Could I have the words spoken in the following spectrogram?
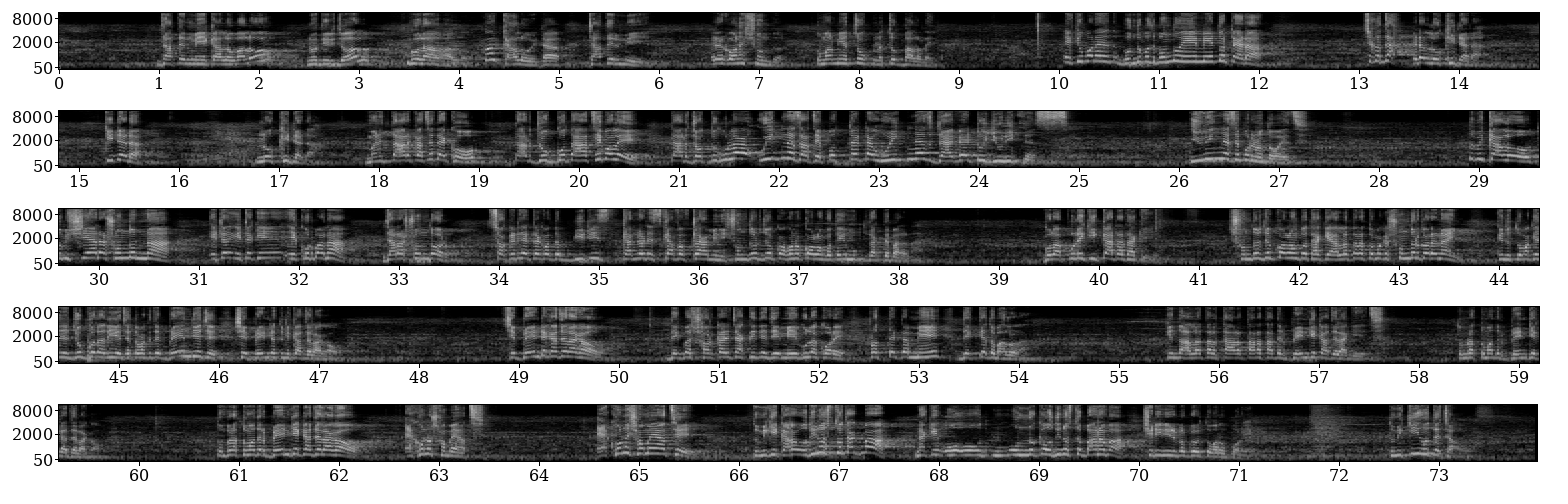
জাতের মেয়ে কালো ভালো, নদীর জল গোলা ভালো। কই কালো এটা জাতের মেয়ে। এটা অনেক সুন্দর। তোমার মেয়ে চোখ না চোখ ভালো নাই। একটু পরে বন্ধু বলতে বন্ধু এই মেয়ে তো ট্যাডা। সে কয়, যা এটা লক্ষ্মী ট্যাডা। কী ট্যাডা? লক্ষ্মী ট্যাডা। মানে তার কাছে দেখো তার যোগ্যতা আছে বলে তার যতগুলো উইকনেস আছে প্রত্যেকটা উইকনেস ডাইভার টু ইউনিকনেস ইউনিকনেসে পরিণত হয়েছে। তুমি কালো তুমি চেহারা সুন্দর না। এটা এটাকে এ করবা না। যারা সুন্দর, সক্রেটিস একটা কথা beauty is cannot scuff of calumny সৌন্দর্য কখনো কলঙ্ক থেকে মুক্ত থাকতে পারে না। গোলাপ ফুলে কি কাটা থাকে? সৌন্দর্য কলঙ্ক থাকে, আল্লাহ তালা তোমাকে সুন্দর করে নাই, কিন্তু তোমাকে যে যোগ্যতা দিয়েছে, তোমাকে যে ব্রেন দিয়েছে, সেই ব্রেনটা তুমি কাজে লাগাও। সে ব্রেনটা কাজে লাগাও। দেখবা সরকারি চাকরিতে যে মেয়েগুলো করে, প্রত্যেকটা মেয়ে দেখতে তো ভালো না। কিন্তু আল্লাহ তালা তারা তারা তাদের ব্রেনকে কাজে লাগিয়েছে। তোমরা তোমাদের ব্রেনকে কাজে লাগাও। তোমরা তোমাদের ব্রেনকে কাজে লাগাও। এখনও সময় আছে। এখনও সময় আছে। তুমি কি কারও অধীনস্থ থাকবা? নাকি অন্যকে অধীনস্থ বানাবা? সেটি নির্ভর করবে তোমার উপরে। তুমি কি হতে চাও?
